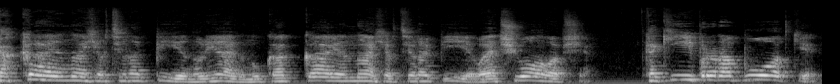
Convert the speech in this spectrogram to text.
Какая нахер терапия? Ну реально, ну какая нахер терапия? Вы о чем вообще? Какие проработки?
